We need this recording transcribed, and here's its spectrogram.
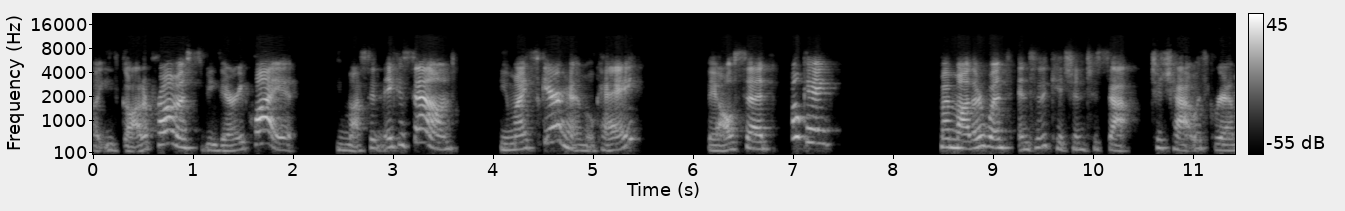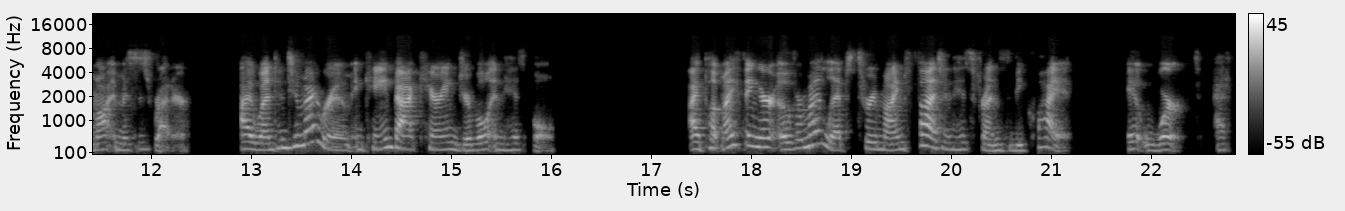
but you've got to promise to be very quiet. You mustn't make a sound. You might scare him, okay? They all said, okay. My mother went into the kitchen to, sat, to chat with Grandma and Mrs. Rudder. I went into my room and came back carrying Dribble in his bowl. I put my finger over my lips to remind Fudge and his friends to be quiet. It worked. At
